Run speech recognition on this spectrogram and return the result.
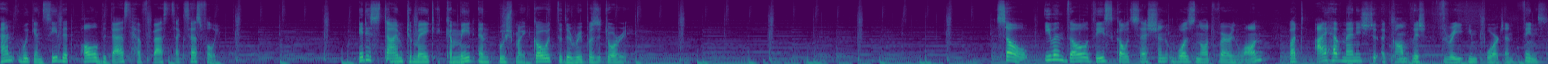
and we can see that all the tests have passed successfully. It is time to make a commit and push my code to the repository. So, even though this code session was not very long, but I have managed to accomplish three important things.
